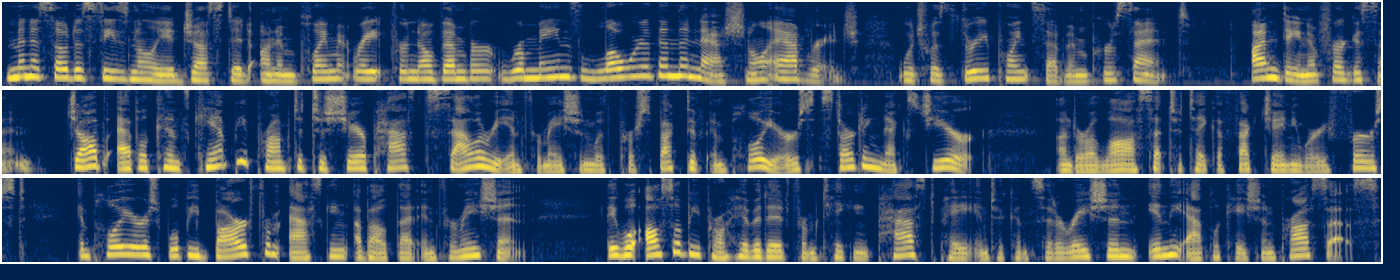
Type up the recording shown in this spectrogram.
Minnesota's seasonally adjusted unemployment rate for November remains lower than the national average, which was 3.7%. I'm Dana Ferguson. Job applicants can't be prompted to share past salary information with prospective employers starting next year. Under a law set to take effect January 1st, employers will be barred from asking about that information. They will also be prohibited from taking past pay into consideration in the application process,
